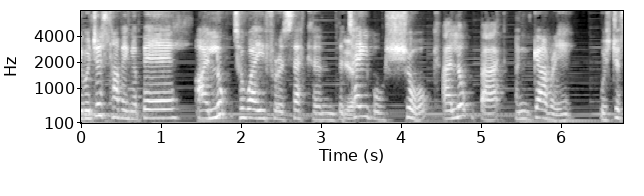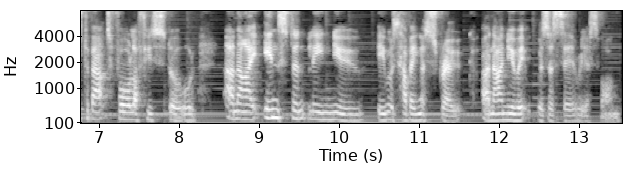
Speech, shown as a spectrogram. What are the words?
We were just having a beer. I looked away for a second. The Yeah. table shook. I looked back, and Gary was just about to fall off his stool. And I instantly knew he was having a stroke, and I knew it was a serious one.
